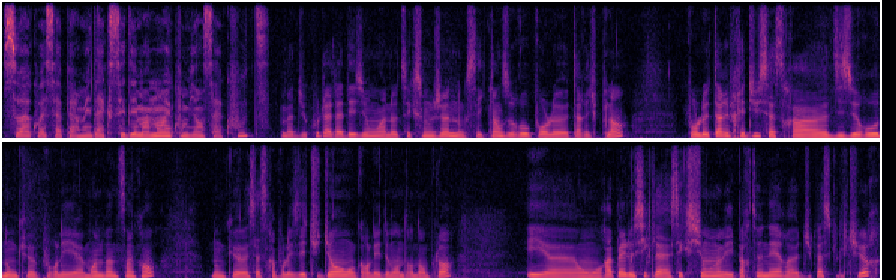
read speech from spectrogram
ce à quoi ça permet d'accéder maintenant et combien ça coûte? Bah, Du coup, l'adhésion à notre section jeune, donc c'est 15 euros pour le tarif plein. Pour le tarif réduit, ça sera 10 euros donc pour les moins de 25 ans. Donc euh, ça sera pour les étudiants ou encore les demandeurs d'emploi. Et euh, on rappelle aussi que la section est partenaire euh, du Pass Culture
